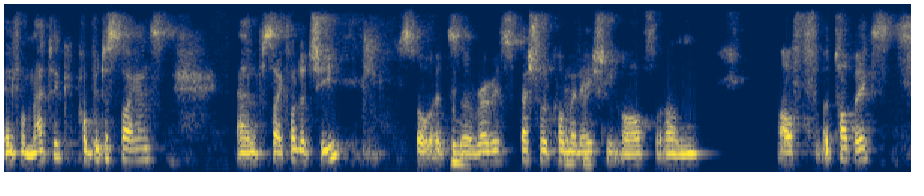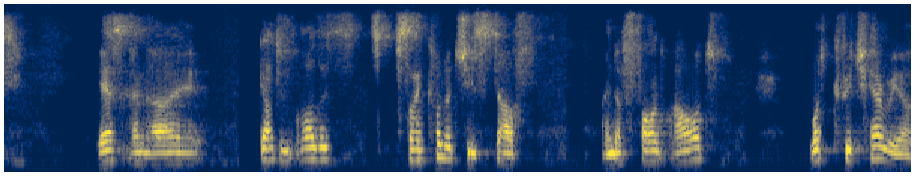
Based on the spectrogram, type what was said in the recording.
informatics, computer science, and psychology. So it's a very special combination of um, of uh, topics. Yes, and I got in all this psychology stuff, and I found out what criteria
